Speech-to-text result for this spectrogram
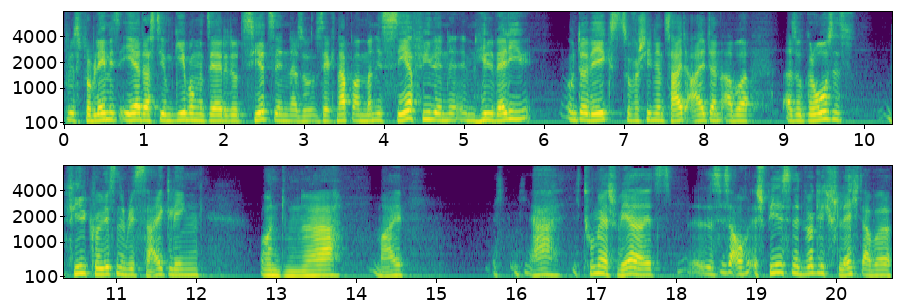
Das Problem ist eher, dass die Umgebungen sehr reduziert sind, also sehr knapp. Man ist sehr viel in, in Hill Valley unterwegs zu verschiedenen Zeitaltern, aber also großes viel Kulissen-Recycling und na, Mai. Ich, ja, ich tue mir schwer. Jetzt, es ist auch, das Spiel ist nicht wirklich schlecht, aber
